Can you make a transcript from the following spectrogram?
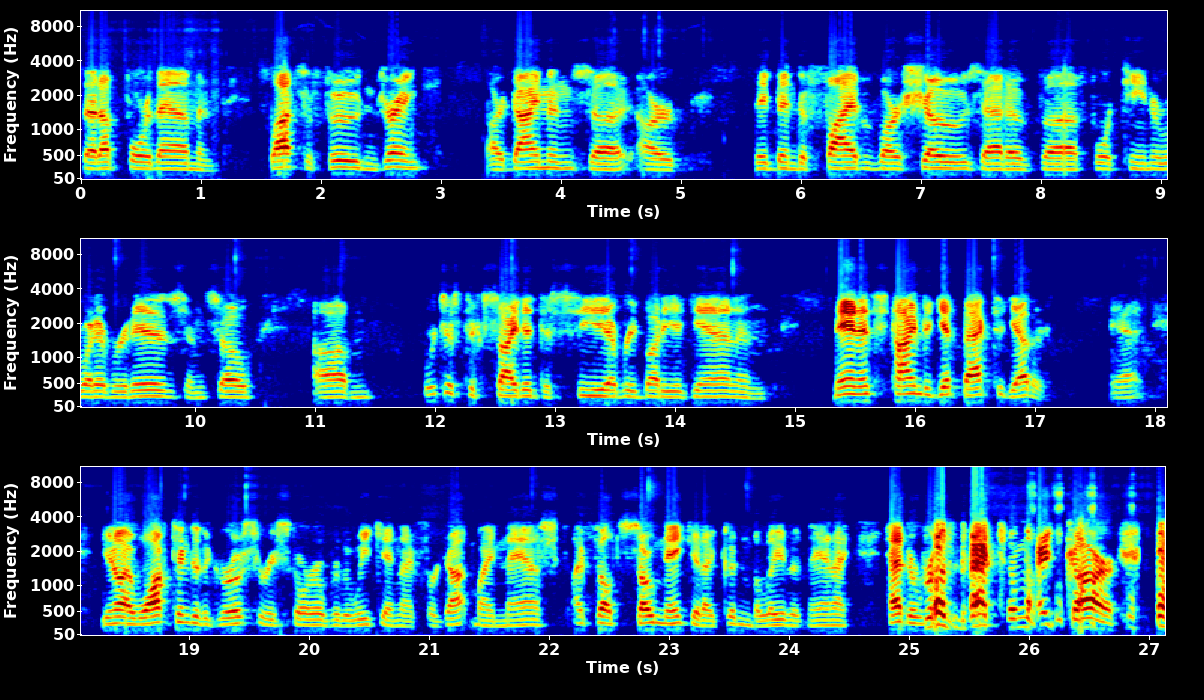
set up for them and lots of food and drink. Our diamonds uh, are they've been to five of our shows out of uh, 14 or whatever it is, and so um, we're just excited to see everybody again. And man, it's time to get back together. And you know, I walked into the grocery store over the weekend. I forgot my mask. I felt so naked, I couldn't believe it, man. I had to run back to my car.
